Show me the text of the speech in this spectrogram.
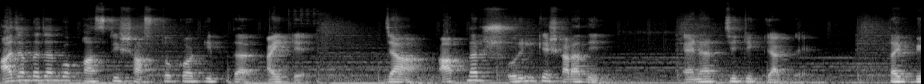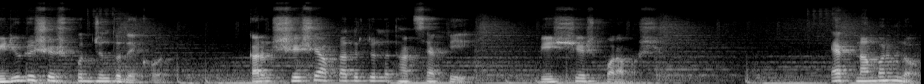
আজ আমরা জানব পাঁচটি স্বাস্থ্যকর ইফতার আইটেম যা আপনার শরীরকে সারাদিন এনার্জেটিক রাখবে। তাই ভিডিওটি শেষ পর্যন্ত দেখুন। কারণ শেষে আপনাদের জন্য থাকছে একটি বিশেষ পরামর্শ। এক নাম্বার হলো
